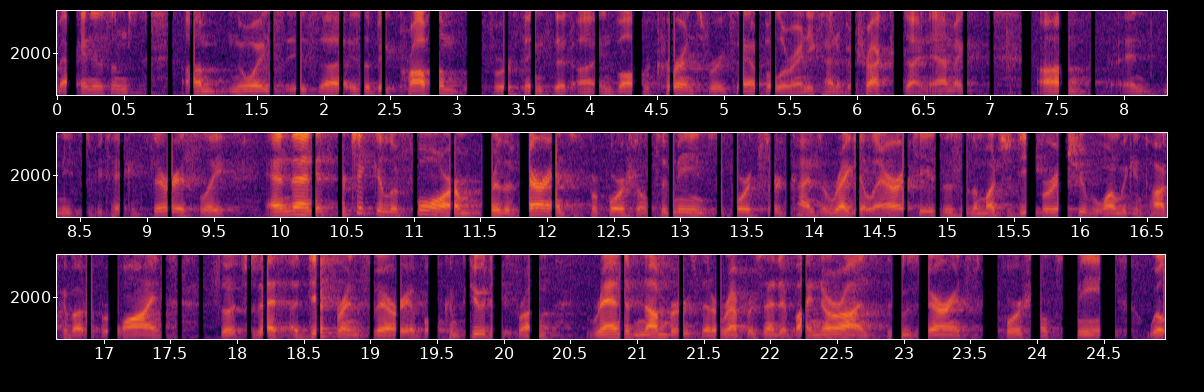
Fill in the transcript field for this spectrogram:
mechanisms. Um, noise is, uh, is a big problem for things that uh, involve recurrence, for example, or any kind of attractor dynamics. Um, and needs to be taken seriously. And then its particular form, where the variance is proportional to mean, supports certain kinds of regularities. This is a much deeper issue, but one we can talk about over wine, such that a difference variable computed from random numbers that are represented by neurons whose variance is proportional to mean will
